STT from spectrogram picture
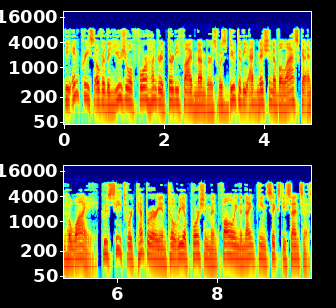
The increase over the usual 435 members was due to the admission of Alaska and Hawaii, whose seats were temporary until reapportionment following the 1960 census.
